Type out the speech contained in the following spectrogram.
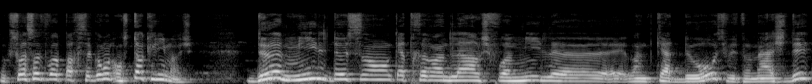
Donc 60 fois par seconde, on stocke une image. De 1280 de large fois 1024 de haut, si vous êtes en HD,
